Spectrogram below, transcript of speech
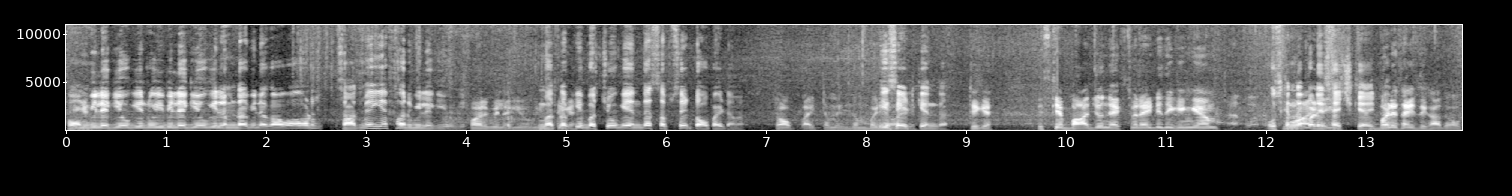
फॉर्म भी लगी होगी रुई भी लगी होगी लमदा भी लगा हुआ और साथ में ये फर भी लगी होगी। फर भी लगी होगी मतलब कि बच्चों के अंदर सबसे टॉप आइटम है। टॉप आइटम एकदम बढ़िया इस सेट के अंदर। ठीक है? इसके बाद जो नेक्स्ट वैरायटी देखेंगे हम उसके अंदर बड़े साइज़ के बड़े साइज़ दिखा दो आप।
